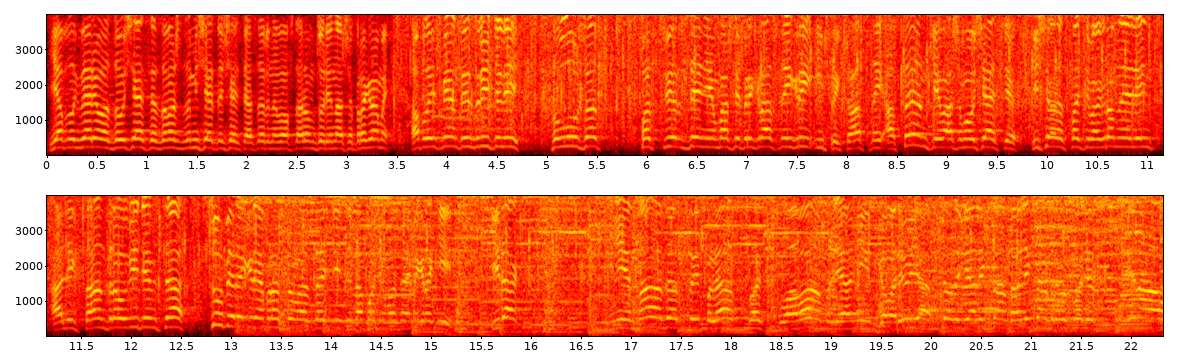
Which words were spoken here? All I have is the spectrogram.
Я благодарю вас за участие, за ваше замечательное участие, особенно во втором туре нашей программы. Аплодисменты зрителей служат подтверждением вашей прекрасной игры и прекрасной оценки вашему участию. Еще раз спасибо огромное, Леонид. Александра, увидимся в супер игре. Прошу вас, зайдите на подиум, уважаемые игроки. Итак, не надо цепляться к словам, Леонид, говорю я. Все-таки Александр. Александр выходит в финал.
